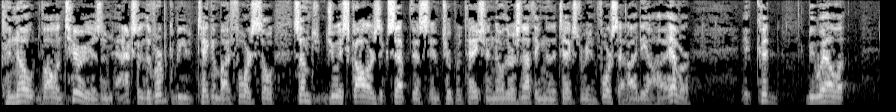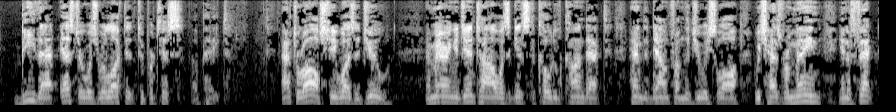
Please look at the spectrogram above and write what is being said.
connote volunteerism. Actually, the verb could be taken by force. So some Jewish scholars accept this interpretation, though there's nothing in the text to reinforce that idea. However, it could be well be that Esther was reluctant to participate. After all, she was a Jew, and marrying a Gentile was against the code of conduct handed down from the Jewish law, which has remained in effect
